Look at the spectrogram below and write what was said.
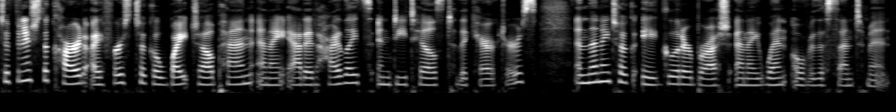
To finish the card, I first took a white gel pen and I added highlights and details to the characters, and then I took a glitter brush and I went over the sentiment.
